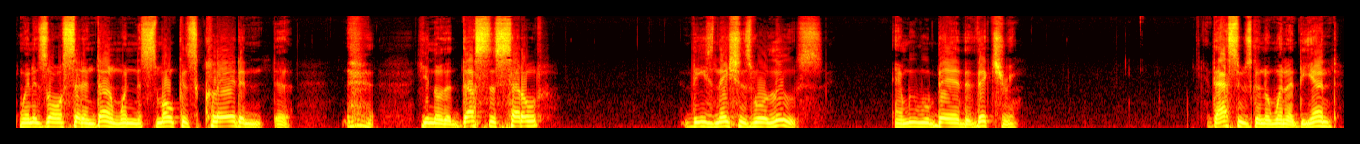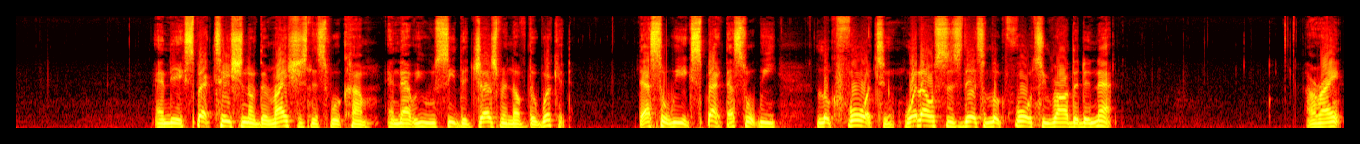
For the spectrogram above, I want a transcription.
when it's all said and done. When the smoke is cleared and the, you know, the dust is settled, these nations will lose and we will bear the victory. That's who's going to win at the end. And the expectation of the righteousness will come and that we will see the judgment of the wicked. That's what we expect. That's what we look forward to. What else is there to look forward to rather than that? All right.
